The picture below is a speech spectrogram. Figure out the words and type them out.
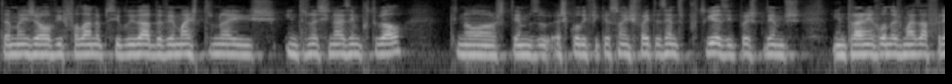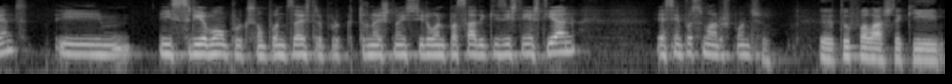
Também já ouvi falar na possibilidade de haver mais torneios internacionais em Portugal, que nós temos as qualificações feitas entre portugueses e depois podemos entrar em rondas mais à frente. E, e isso seria bom porque são pontos extra, porque torneios que não existiram o ano passado e que existem este ano é sempre a somar os pontos. Eh, Tu falaste aqui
